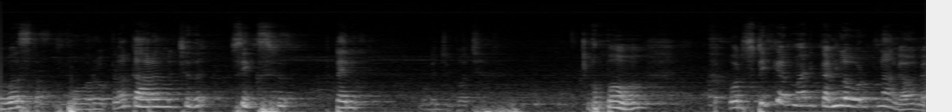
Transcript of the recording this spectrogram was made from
ஹவர்ஸ் தான் ஃபோர் ஓ கிளாக் ஆரம்பிச்சது சிக்ஸ் டென் முடிஞ்சு போச்சு. அப்போ ஒரு ஸ்டிக்கர் மாதிரி கண்ணில் ஒட்டினாங்க அவங்க.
